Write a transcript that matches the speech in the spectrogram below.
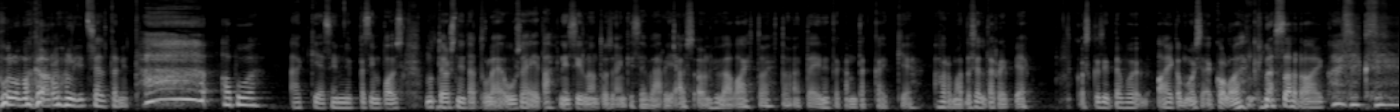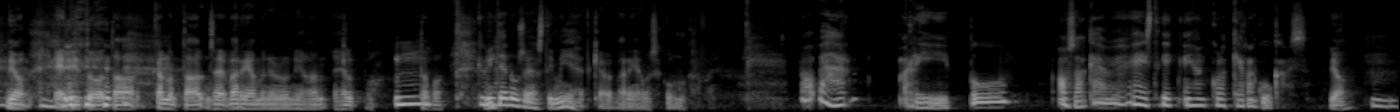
kulmakarvon itseltäni, että apua, äkkiä sen nyppäsin pois. Mutta jos niitä tulee useita, niin silloin tosiaankin se värjäys on hyvä vaihtoehto, että ei niitä kannata kaikkia harmaata sieltä repiä koska sitten voi aikamoisia koloja kyllä saada aikaiseksi. Joo, eli tuota, kannattaa, se värjääminen on ihan helppo mm, tapa. Kyllä. Miten useasti miehet käy värjäämässä kulmakarvoja? No vähän riippuu. Osa käy heistäkin ihan kuule kerran kuukaudessa. Joo. Mm.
